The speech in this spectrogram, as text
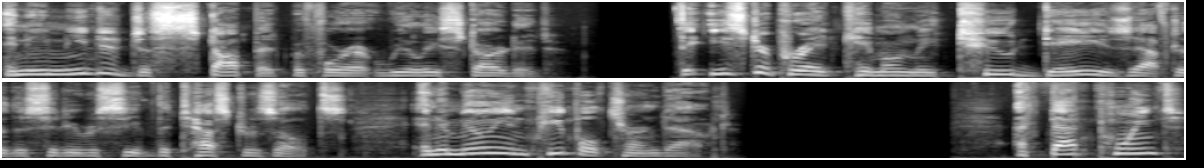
and he needed to stop it before it really started. The Easter parade came only two days after the city received the test results, and a million people turned out. At that point,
